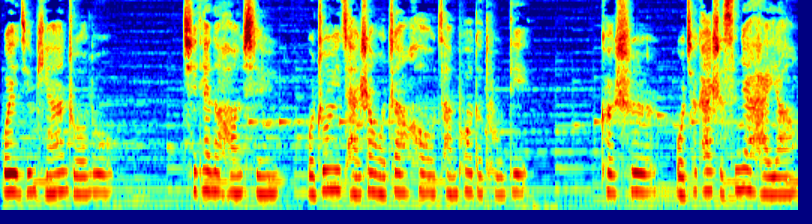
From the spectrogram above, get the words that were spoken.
我已经平安着陆。七天的航行，我终于踩上我战后残破的土地。可是，我却开始思念海洋。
